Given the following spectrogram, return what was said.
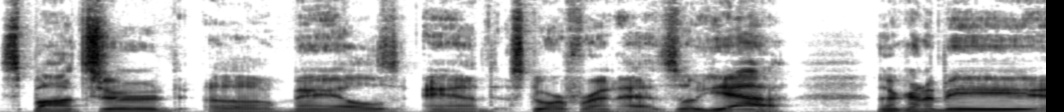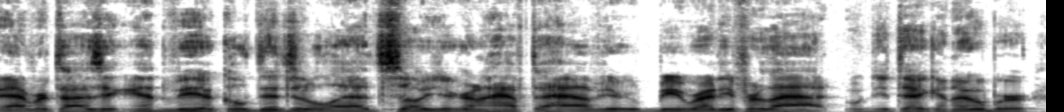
sponsored uh, mails, and storefront ads. So yeah they're going to be advertising in vehicle digital ads. So you're going to have to have you be ready for that when you take an Uber.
